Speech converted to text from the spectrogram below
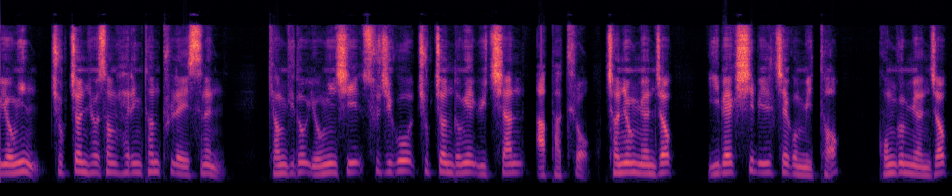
용인 죽전 효성 해링턴 플레이스는 경기도 용인시 수지구 죽전동에 위치한 아파트로 전용 면적 211제곱미터, 공급 면적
